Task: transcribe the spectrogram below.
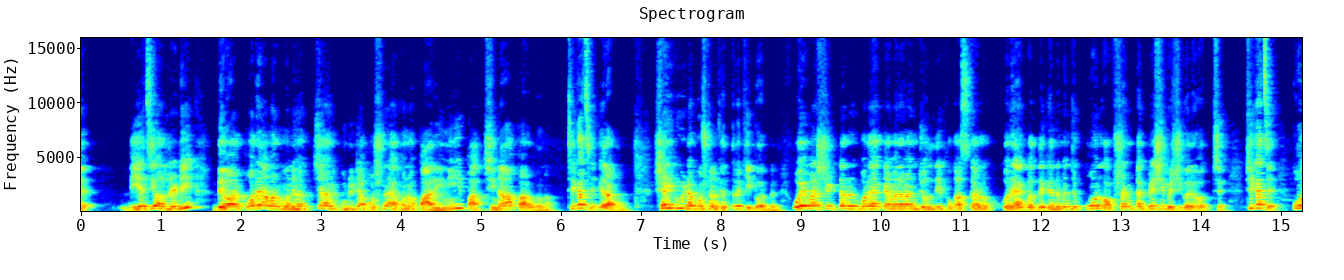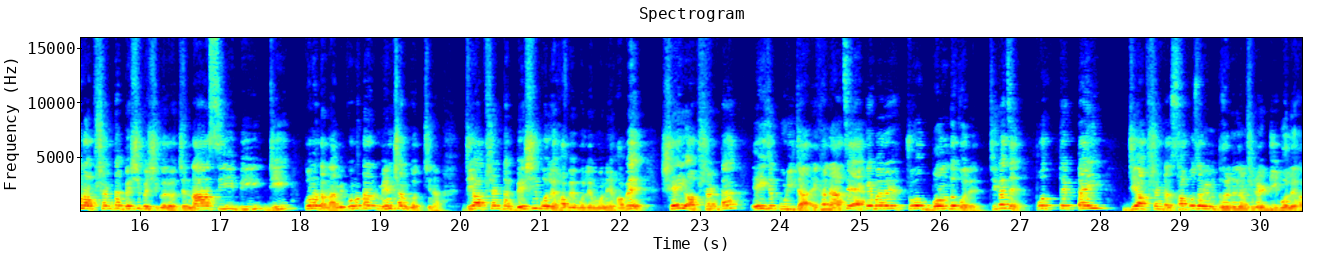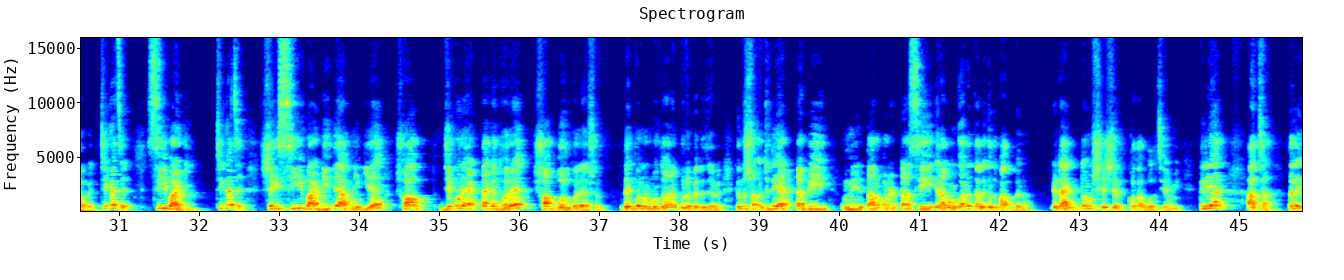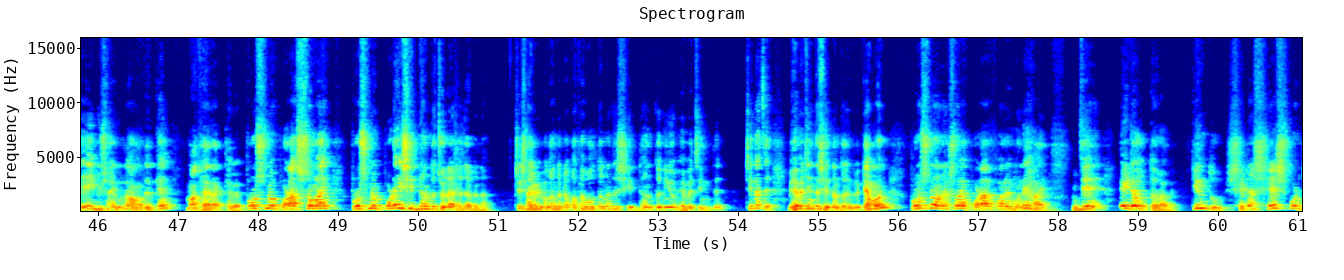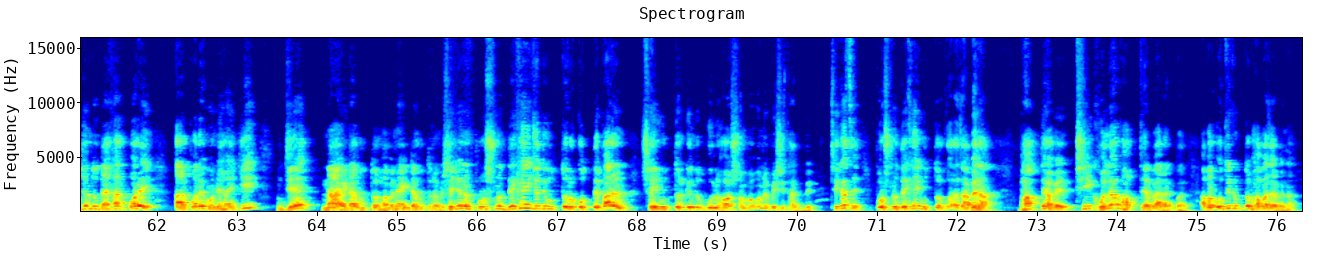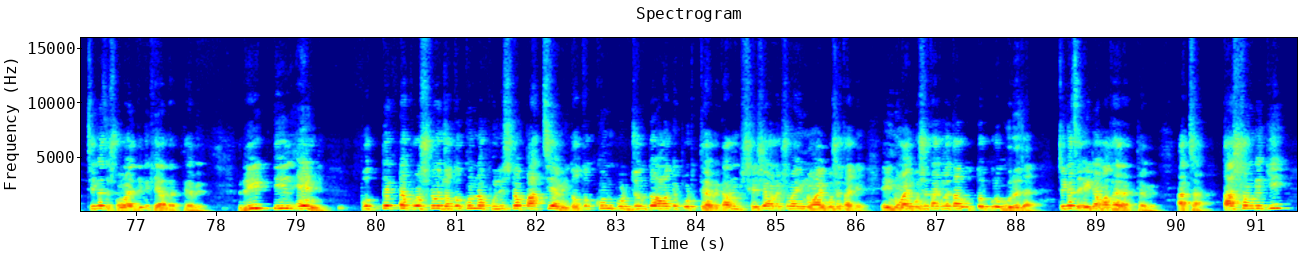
দিয়েছি অলরেডি দেওয়ার পরে আমার মনে হচ্ছে আমি কুড়িটা প্রশ্ন এখনও পারিনি, পাচ্ছি না, পারব না। ঠিক আছে? এরকম। সেই কুড়িটা প্রশ্নের ক্ষেত্রে কি করবেন? ওএমআর শিটটার উপরে ক্যামেরাম্যান জলদি ফোকাস করো, করে একবার দেখে নেবেন যে কোন অপশনটা বেশি বেশি করে হচ্ছে। ঠিক আছে? কোন অপশনটা বেশি বেশি করে হচ্ছে? না সি বি ডি কোনোটা না। আমি কোনোটা মেনশন করছি না। যে অপশনটা বেশি বলে হবে বলে মনে হবে, সেই অপশনটা এই যে কুড়িটা এখানে আছে, একেবারে চোখ বন্ধ করে। ঠিক আছে? প্রত্যেকটাই যে অপশনটা সাপোজ আমি ধরে নিলাম সেটা ডি বলে হবে, ঠিক আছে? সি বা ডি ঠিক আছে? সেই সি বা ডিতে আপনি গিয়ে সব, যে কোনো একটাকে ধরে সব গোল করে আসুন। দেখবেন ওর মধ্যে অনেকগুলো বেঁধে যাবে। কিন্তু যদি একটা বি উনি তারপর একটা সি এরকম করেন তাহলে কিন্তু বাঁধবে না। এটা একদম শেষের কথা বলছি আমি। ক্লিয়ার আচ্ছা তাহলে এই বিষয়গুলো আমাদেরকে মাথায় রাখতে হবে। প্রশ্ন পড়ার সময়, প্রশ্ন পড়েই সিদ্ধান্ত চলে আসা যাবে না। সে স্বামী বিবেকানন্দ কথা বলতো না যে, সিদ্ধান্ত নিয়েও ভেবে চিনতে ঠিক আছে? ভেবে চিন্তে সিদ্ধান্ত নিতে হবে। কেমন? প্রশ্ন অনেক সময় পড়ার পরে মনে হয় যে এইটা উত্তর হবে। কিন্তু সেটা শেষ পর্যন্ত দেখার পরে তারপরে মনে হয় কি? যে না, এটা উত্তর হবে না, এটা উত্তর হবে। সেই জন্য প্রশ্ন দেখেই যদি উত্তর করতে পারেন, সেই উত্তর কিন্তু ভুল হওয়ার সম্ভাবনা বেশি থাকবে। ঠিক আছে? প্রশ্ন দেখেই উত্তর করা যাবে না। ভাবতে হবে, ঠিক হলেও ভাবতে হবে আরেকবার। আবার অতিরিক্ত ভাবা যাবে না। ঠিক আছে? সময়ের দিকে খেয়াল রাখতে হবে। রিড টিল এন্ড প্রত্যেকটা প্রশ্ন যতক্ষণ না স্টপ পাচ্ছি আমি, ততক্ষণ পর্যন্ত আমাকে পড়তে হবে। কারণ শেষে অনেক সময় নয় বসে থাকে। এই নয় বসে থাকলে তার উত্তর পুরো ঘুরে যায়। ঠিক আছে? এইটা মাথায় রাখতে হবে। আচ্ছা তার সঙ্গে কি?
